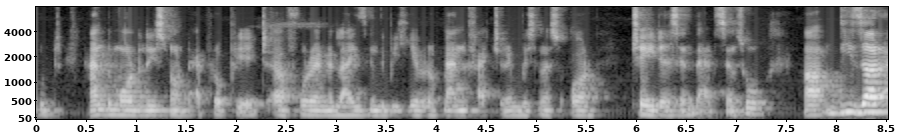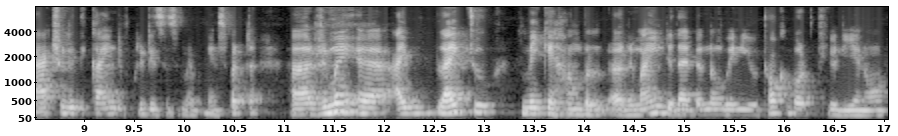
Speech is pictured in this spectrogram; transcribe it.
goods and the model is not appropriate uh, for analyzing the behavior of manufacturing business or traders in that sense. So uh, these are actually the kind of criticism against but uh, remind, uh, i would like to make a humble uh, reminder that you know, when you talk about theory and all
